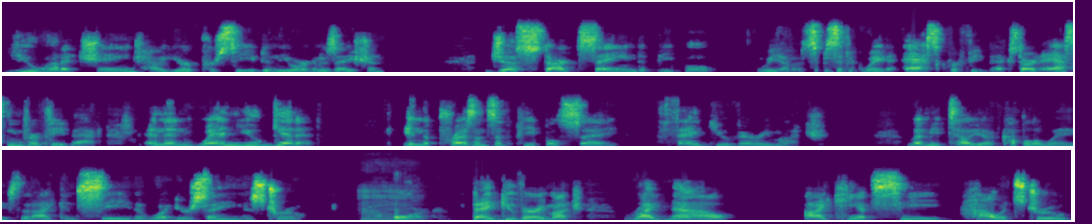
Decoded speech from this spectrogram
you want to change how you're perceived in the organization? Just start saying to people, we have a specific way to ask for feedback. Start asking for feedback. And then when you get it, in the presence of people, say, Thank you very much. Let me tell you a couple of ways that I can see that what you're saying is true. Mm. Or, thank you very much. Right now, I can't see how it's true,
